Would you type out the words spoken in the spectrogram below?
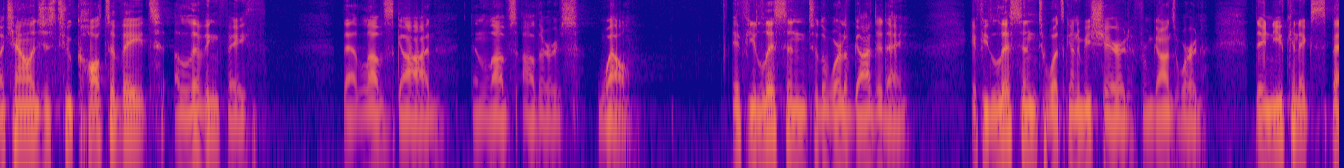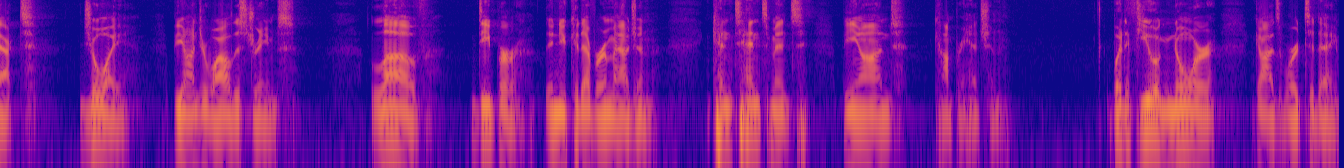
my challenge is to cultivate a living faith that loves God and loves others well. If you listen to the Word of God today, if you listen to what's going to be shared from God's Word, then you can expect joy beyond your wildest dreams, love deeper than you could ever imagine, contentment beyond comprehension. But if you ignore God's word today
